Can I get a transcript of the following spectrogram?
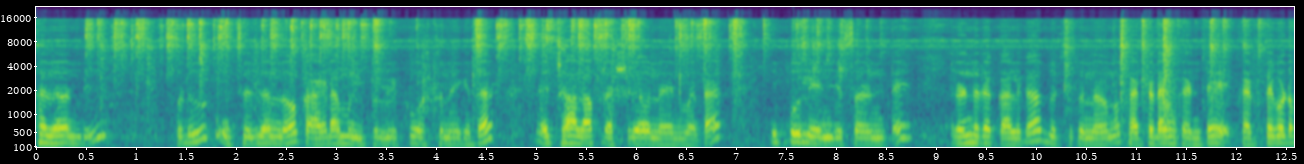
హలో అండి. ఇప్పుడు ఈ సీజన్లో కాగడా పూలు ఎక్కువ వస్తున్నాయి కదా. చాలా ఫ్రెష్గా ఉన్నాయన్నమాట. ఈ పూలు ఏం చేస్తానంటే రెండు రకాలుగా గుచ్చుకున్నాను కట్టడం కంటే కడితే కూడా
